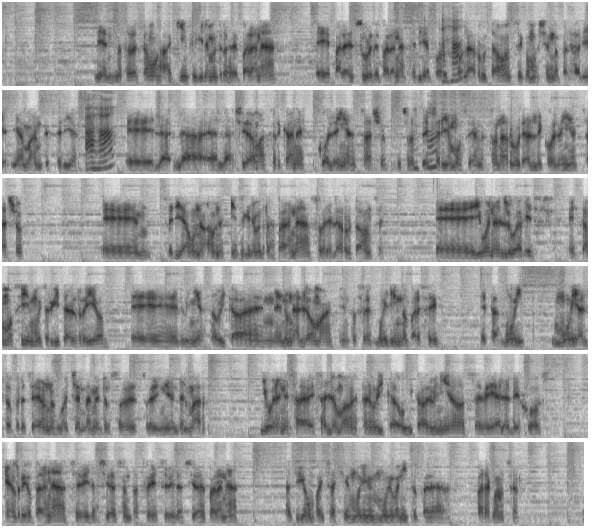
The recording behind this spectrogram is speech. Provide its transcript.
Bien, nosotros estamos a 15 kilómetros de Paraná, eh, para el sur de Paraná sería, por, la ruta 11, como yendo para Dia- Diamante sería. Ajá. Eh, la, la- la ciudad más cercana es Colonia Ensayo. Nosotros estaríamos en la zona rural de Colonia Ensayo. Eh, sería uno, a unos 15 kilómetros de Paraná sobre la ruta 11. Eh, y bueno, el lugar es, estamos sí muy cerquita del río. Eh, el viñedo está ubicado en, una loma, entonces es muy lindo, parece que estás muy, muy alto, pero será unos 80 metros sobre, sobre el nivel del mar. Y bueno, en esa, esa loma donde están ubica- ubicado el viñedo se ve a lo lejos el río Paraná, se ve la ciudad de Santa Fe, se ve la ciudad de Paraná. Así que es un paisaje muy, muy bonito para, para conocer.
